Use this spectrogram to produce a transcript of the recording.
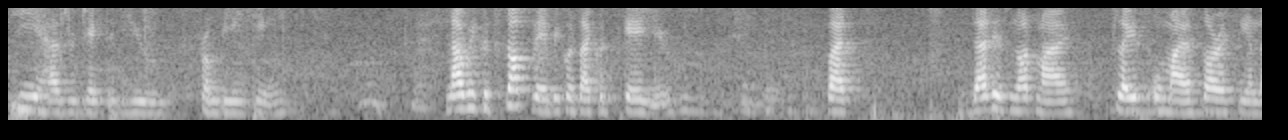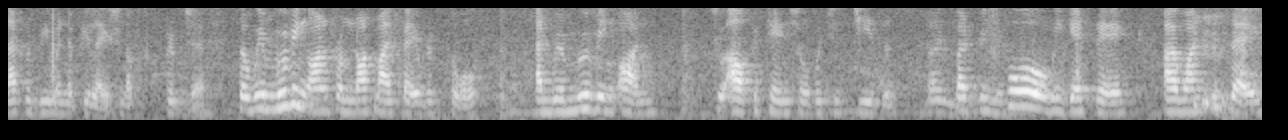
he has rejected you from being king. Now we could stop there because I could scare you. But that is not my place or my authority, and that would be manipulation of scripture. So we're moving on from not my favorite Saul, and we're moving on to our potential, which is Jesus. But before we get there, I want to say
